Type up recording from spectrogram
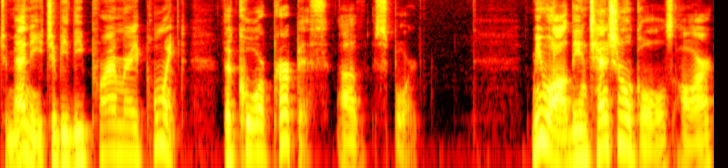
to many to be the primary point, the core purpose of sport. Meanwhile, the intentional goals are,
